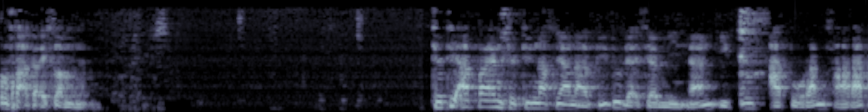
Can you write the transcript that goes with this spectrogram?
Rusak agak Islam. Jadi apa yang jadi nasnya Nabi itu tidak jaminan, itu aturan syarat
